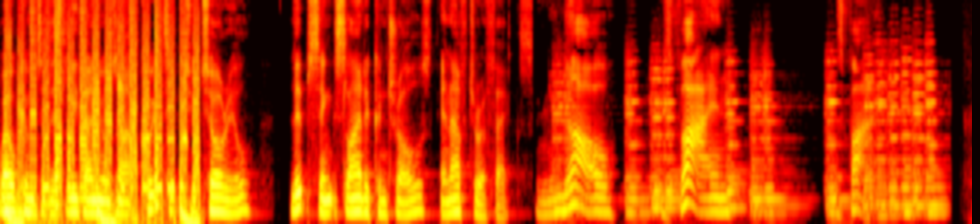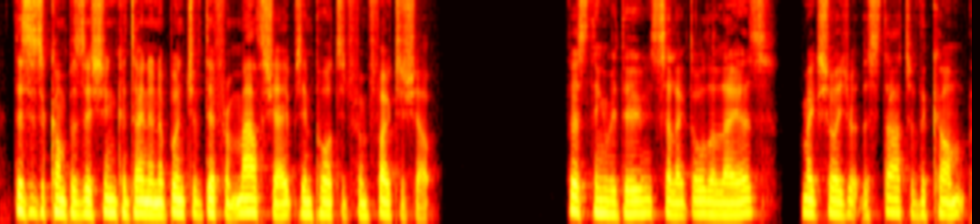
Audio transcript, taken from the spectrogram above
Welcome to this Lee Daniels Art Quick Tip tutorial, lip sync slider controls in After Effects. No, it's fine. It's fine. This is a composition containing a bunch of different mouth shapes imported from Photoshop. First thing we do is select all the layers, make sure you're at the start of the comp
